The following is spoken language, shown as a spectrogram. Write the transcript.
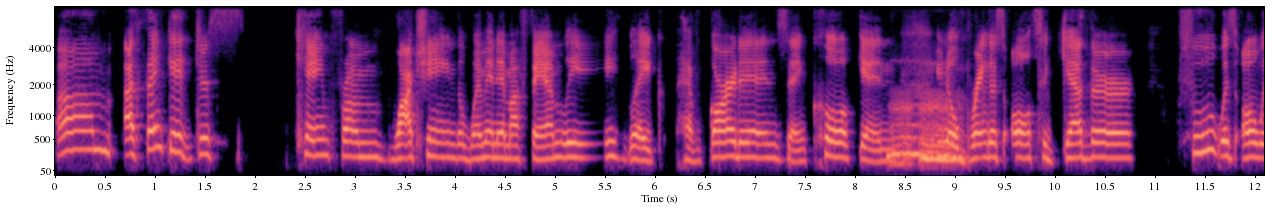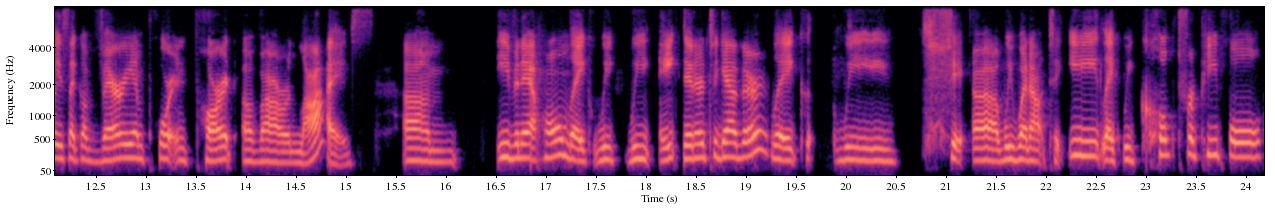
um i think it just came from watching the women in my family like have gardens and cook and mm. you know mm. bring us all together food was always like a very important part of our lives. Um even at home like we we ate dinner together like we uh, we went out to eat like we cooked for people.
